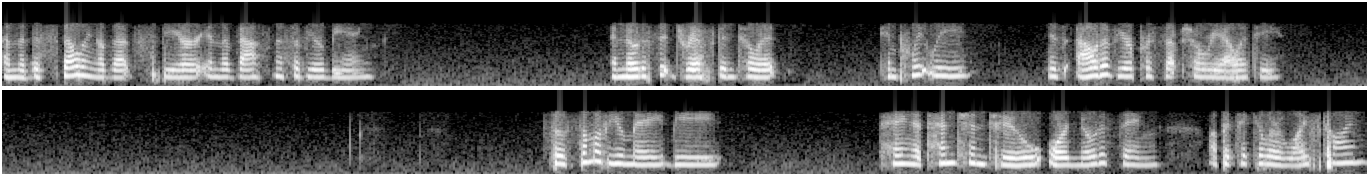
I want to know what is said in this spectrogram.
and the dispelling of that sphere in the vastness of your being. And notice it drift until it completely is out of your perceptual reality. So some of you may be paying attention to or noticing a particular lifetime,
